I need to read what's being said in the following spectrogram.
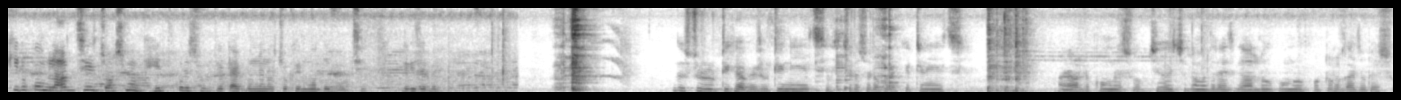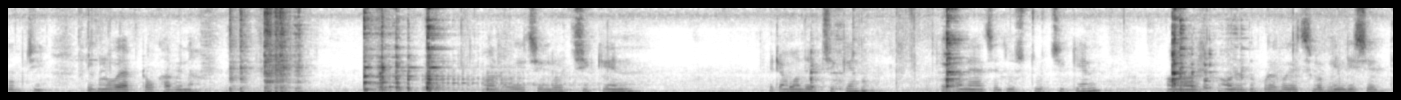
কীরকম লাগছে, চশমা ভেদ করে সূর্যটা একদম যেন চোখের মধ্যে পড়ছে। লেগে যাবে। দুষ্টু রুটি খাবে। রুটি নিয়েছি, ছোটো ছোটো করে কেটে নিয়েছি। আর আলু কুমড়ো সবজি হয়েছিল আমাদের আজকে। আলু, কুমড়ো, পটল, গাজরের সবজি এগুলো একটাও খাবে না। আর হয়েছিল চিকেন। এটা আমাদের চিকেন। এখানে আছে দুষ্টুর চিকেন। আর আমাদের দুপুরে হয়েছিল ভেন্ডি সেদ্ধ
